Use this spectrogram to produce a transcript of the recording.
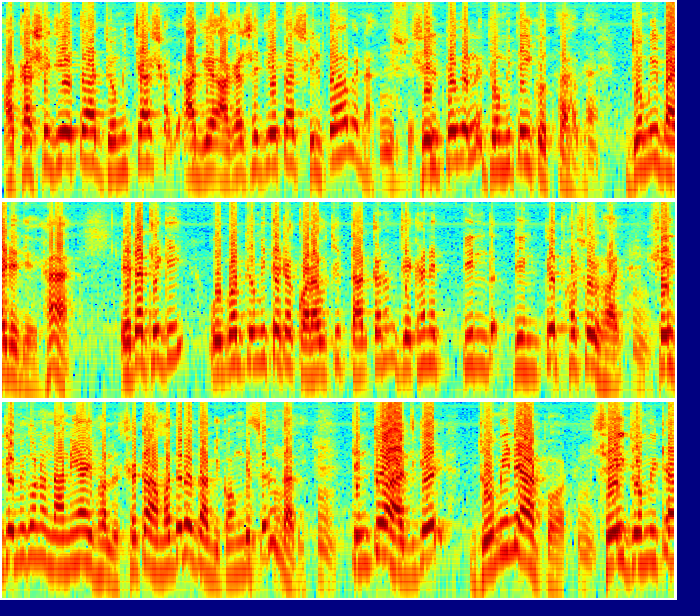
আকাশে যেহেতু আর জমি চাষ হবে আজকে আকাশে যেহেতু আর শিল্প হবে না শিল্প গেলে জমিতেই করতে হ্যাঁ, হবে। হ্যাঁ। জমি বাইরে দিয়ে হ্যাঁ। এটা ঠিকই। উর্বর জমিতে এটা করা উচিত। তার কারণ যেখানে তিন তিনটে ফসল হয় সেই জমি কোনো না নেওয়াই ভালো। সেটা আমাদেরও দাবি কংগ্রেসেরও দাবি। কিন্তু আজকের জমি নেওয়ার পর সেই জমিটা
